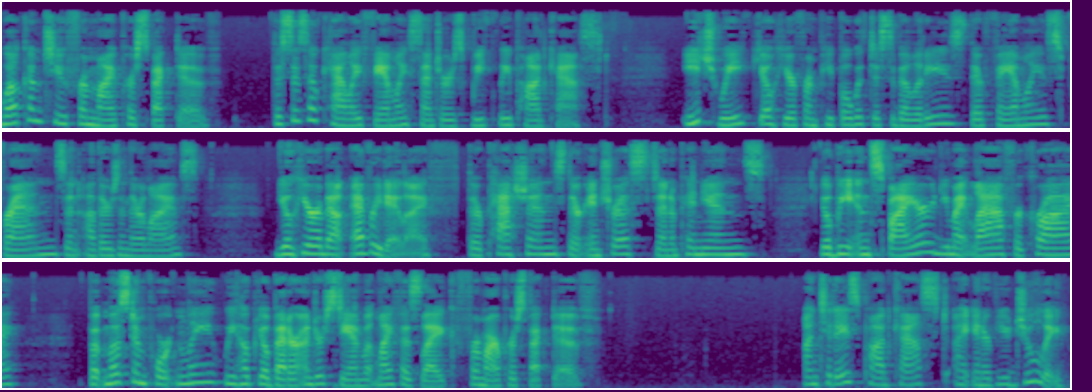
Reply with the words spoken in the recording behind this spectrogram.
Welcome to From My Perspective. This is Ocali Family Center's weekly podcast. Each week, you'll hear from people with disabilities, their families, friends, and others in their lives. You'll hear about everyday life, their passions, their interests, and opinions. You'll be inspired, you might laugh or cry. But most importantly, we hope you'll better understand what life is like from our perspective. On today's podcast, I interviewed Julie.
